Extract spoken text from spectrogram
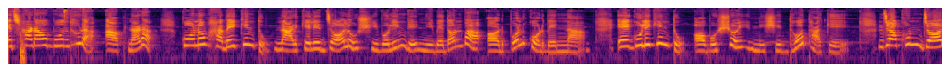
এছাড়াও বন্ধুরা, আপনারা কোনোভাবেই কিন্তু নারকেলের জলও শিবলিঙ্গে নিবেদন বা অর্পণ করবেন না। এগুলি কিন্তু অবশ্যই নিষিদ্ধ থাকে। যখন জল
